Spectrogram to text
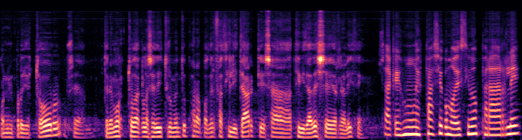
con el proyector, o sea, tenemos toda clase de instrumentos para poder facilitar que esas actividades se realicen. O sea, que es un espacio, como decimos, para darle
